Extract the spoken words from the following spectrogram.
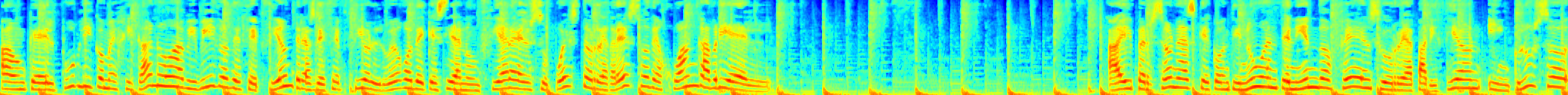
aunque el público mexicano ha vivido decepción tras decepción luego de que se anunciara el supuesto regreso de Juan Gabriel. Hay personas que continúan teniendo fe en su reaparición, incluso,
